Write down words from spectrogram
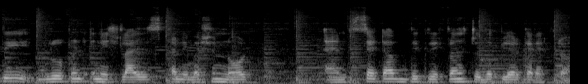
the blueprint initialize animation node and set up the reference to the player character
